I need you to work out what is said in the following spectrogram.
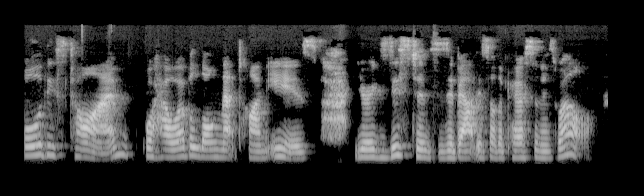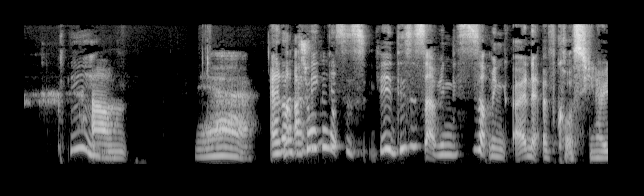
for this time for however long that time is your existence is about this other person as well Hmm. um, yeah. And I, I think this is yeah, this is I mean this is something and of course you know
